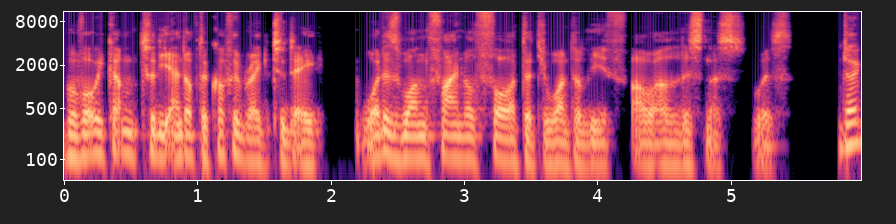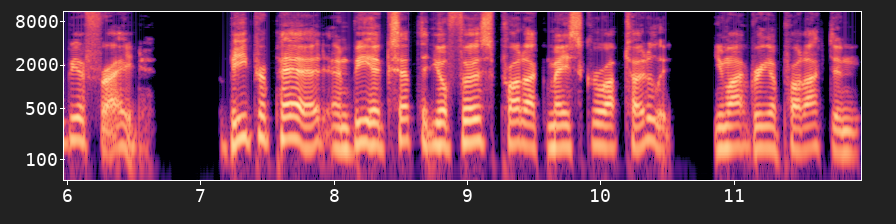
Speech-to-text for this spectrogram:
before we come to the end of the coffee break today, what is one final thought that you want to leave our listeners with? Don't be afraid. Be prepared and be accept that your first product may screw up totally. You might bring a product and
